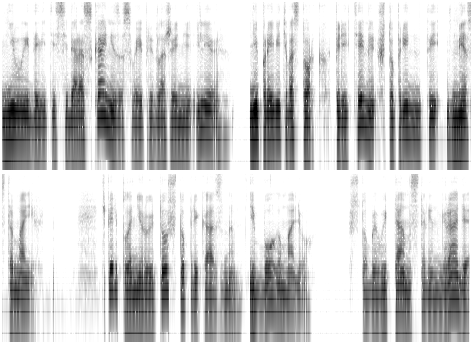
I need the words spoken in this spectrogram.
не выдавить из себя раскаяние за свои предложения, или не проявить восторг перед теми, что приняты вместо моих. Теперь планирую то, что приказано, и Бога молю, чтобы вы там, в Сталинграде,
